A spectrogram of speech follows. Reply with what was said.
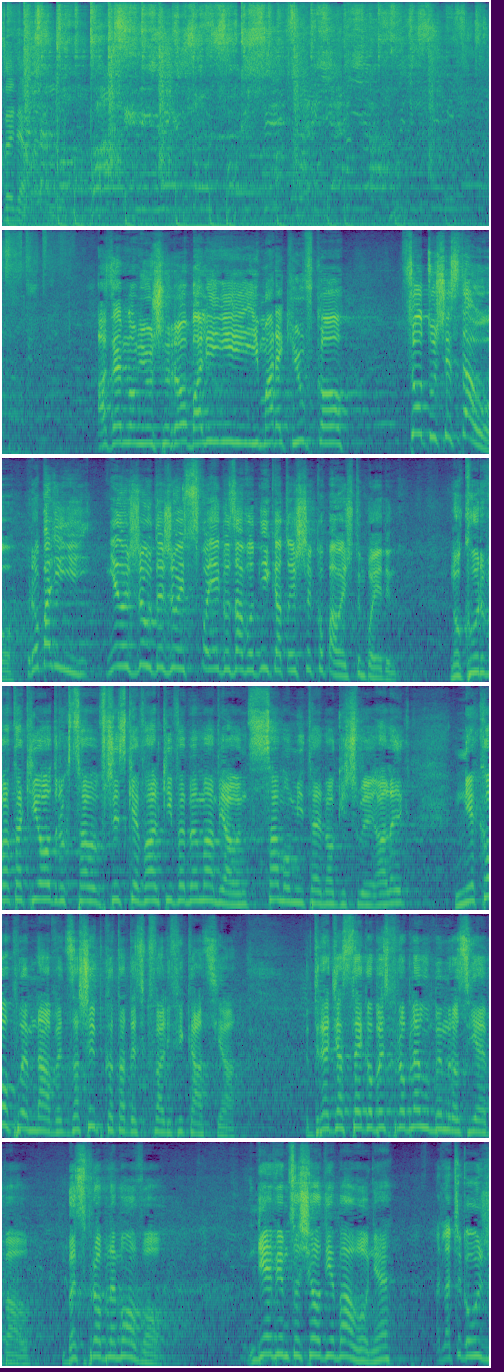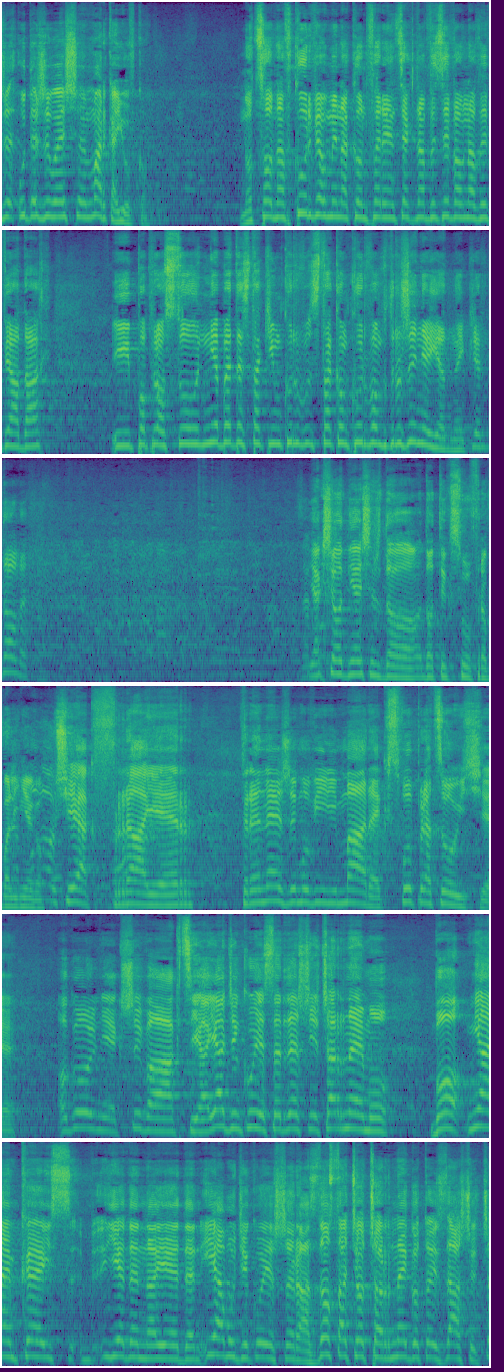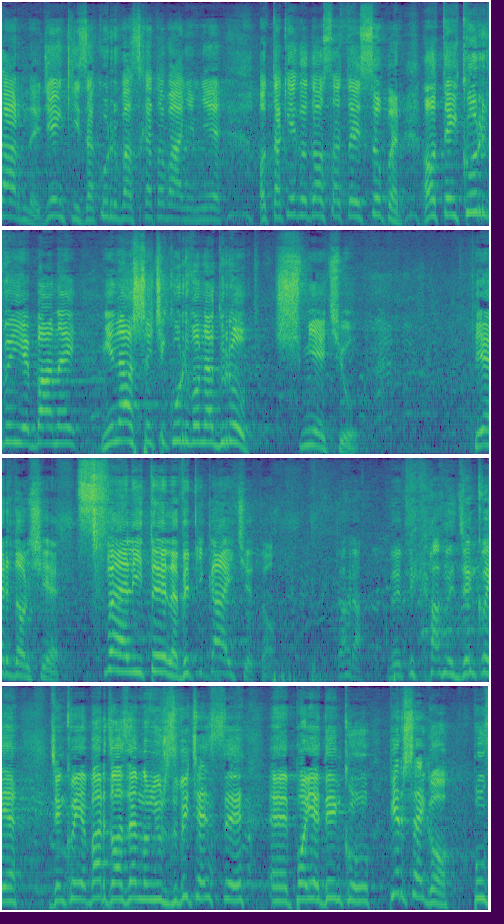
powiedzenia. A ze mną już Robalini i Marek Jówko. Co tu się stało? Robalini, nie dość, że uderzyłeś swojego zawodnika, to jeszcze kopałeś w tym pojedynku. No kurwa, taki odruch, całe, wszystkie walki w MMA miałem, samo mi te nogi szły, ale nie kopłem nawet, za szybko ta dyskwalifikacja. Dredziastego bez problemu bym rozjebał, bezproblemowo. Nie wiem, co się odjebało, nie? A dlaczego uży- uderzyłeś Marka Jówko? No co, nawkurwiał mnie na konferencjach, nawyzywał na wywiadach i po prostu nie będę z, takim kurw, z taką kurwą w drużynie jednej, pierdolę to. Jak się odniesiesz do, do tych słów Robaliniego? Zachował się jak frajer. Trenerzy mówili, Marek, współpracujcie. Ogólnie krzywa akcja. Ja dziękuję serdecznie Czarnemu, bo miałem case jeden na jeden i ja mu dziękuję jeszcze raz. Dostać od Czarnego to jest zaszczyt. Czarny, dzięki za kurwa skatowanie mnie. Od takiego dostać to jest super. A od tej kurwy jebanej nie naszczę ci kurwo na grób, śmieciu. Pierdol się. Sfel i tyle, wypikajcie to. Dobra, wypikamy, dziękuję, dziękuję bardzo, a ze mną już zwycięzcy e, pojedynku pierwszego pół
